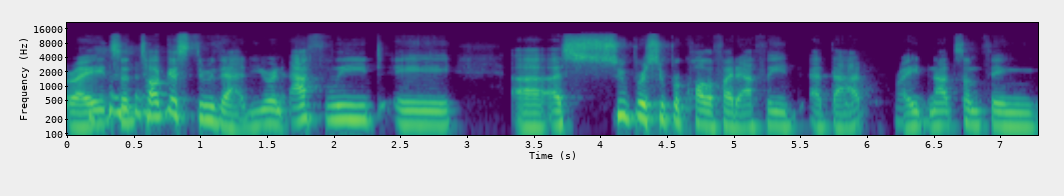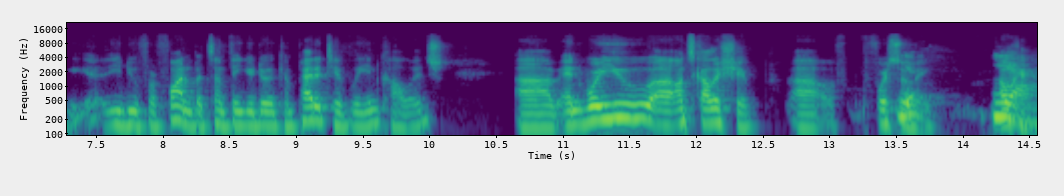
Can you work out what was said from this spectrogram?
right? So talk us through that. You're an athlete, a uh, a super super qualified athlete at that right? Not something you do for fun, but something you're doing competitively in college. Uh, and were you uh, on scholarship uh, for swimming? Yeah. yeah. Okay.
